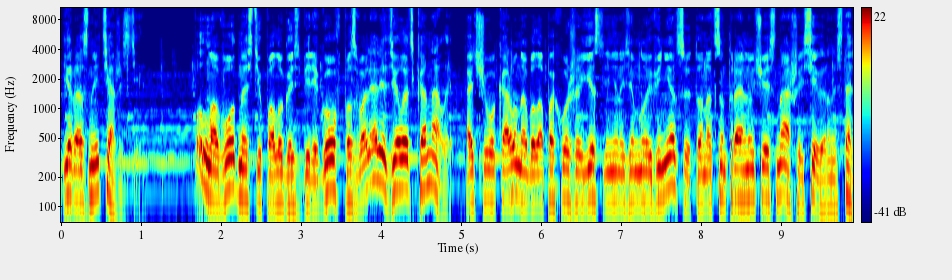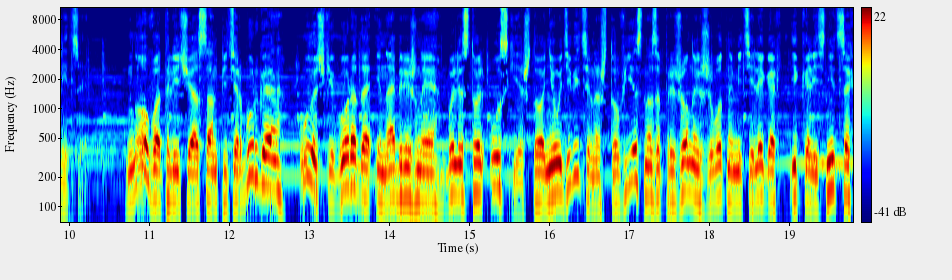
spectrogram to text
и разные тяжести. Полноводность и пологость берегов позволяли делать каналы, отчего корона была похожа, если не на земную Венецию, то на центральную часть нашей северной столицы. Но, в отличие от Санкт-Петербурга, улочки города и набережные были столь узкие, что неудивительно, что въезд на запряженных животными телегах и колесницах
